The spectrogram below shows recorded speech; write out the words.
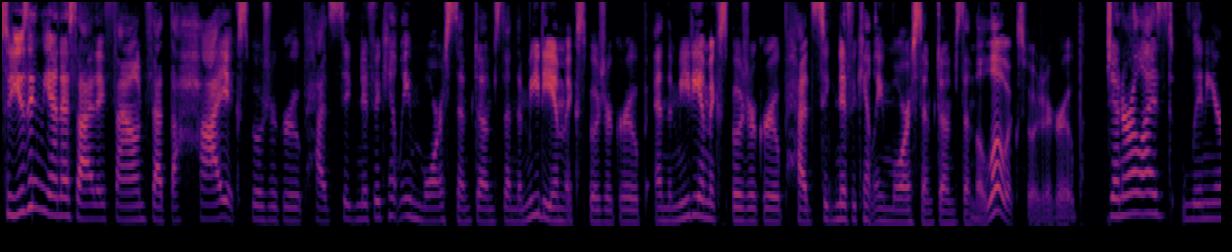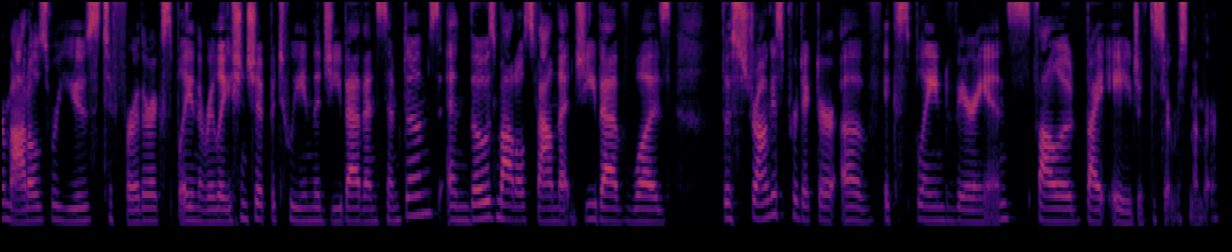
So, using the NSI, they found that the high exposure group had significantly more symptoms than the medium exposure group, and the medium exposure group had significantly more symptoms than the low exposure group. Generalized linear models were used to further explain the relationship between the GBEV and symptoms, and those models found that GBEV was the strongest predictor of explained variance, followed by age of the service member.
